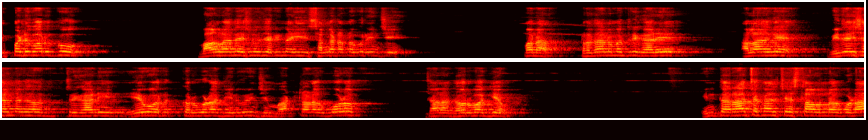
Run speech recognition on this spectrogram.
ఇప్పటి వరకు బంగ్లాదేశ్లో జరిగిన ఈ సంఘటన గురించి మన ప్రధానమంత్రి కానీ అలాగే విదేశాంగ మంత్రి కానీ ఏ ఒక్కరు కూడా దీని గురించి మాట్లాడకపోవడం చాలా దౌర్భాగ్యం. ఇంత రాచకాలు చేస్తూ ఉన్నా కూడా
